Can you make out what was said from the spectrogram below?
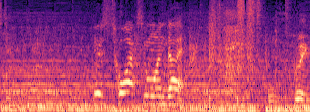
Him. It was twice in one day. Quick.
